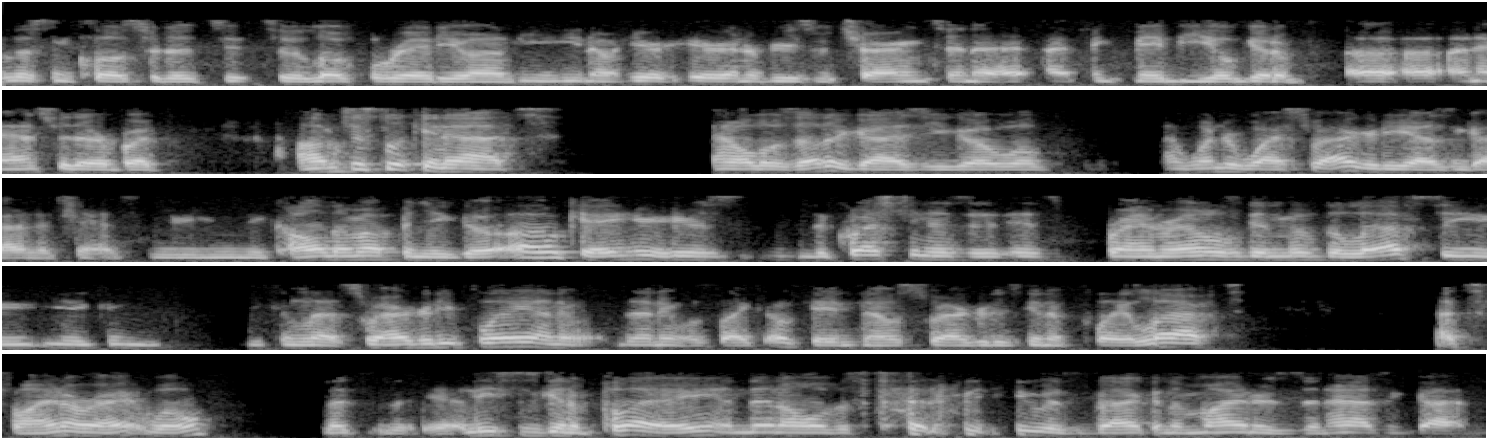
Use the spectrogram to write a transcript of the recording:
listen closer to, to, to, local radio and you know hear hear interviews with Cherington, I, I think maybe you'll get a, a, an answer there. But I'm um, just looking at at all those other guys. You go, well, I wonder why Swaggerty hasn't gotten a chance. You, you call them up and you go, oh, okay, here, here's the question: is is Bryan Reynolds going to move to left so you, you can you can let Swaggerty play? And it, then it was like, okay, no, Swaggerty's going to play left that's fine. All right. Well, at least he's going to play. And then all of a sudden he was back in the minors and hasn't gotten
